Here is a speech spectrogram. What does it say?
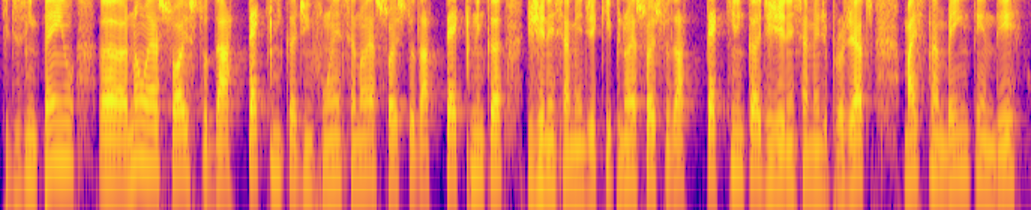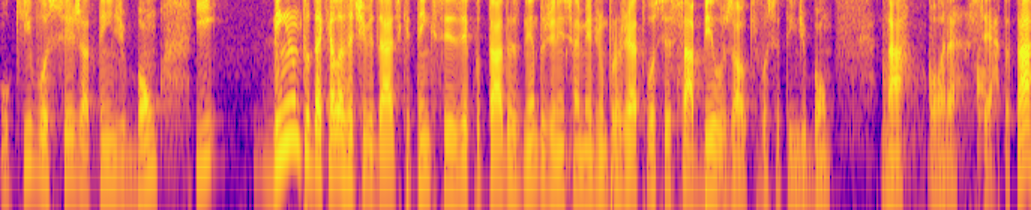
Que desempenho uh, não é só estudar técnica de influência, não é só estudar técnica de gerenciamento de equipe, não é só estudar técnica de gerenciamento de projetos, mas também entender o que você já tem de bom e dentro daquelas atividades que tem que ser executadas dentro do gerenciamento de um projeto, você saber usar o que você tem de bom na hora certa, tá?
